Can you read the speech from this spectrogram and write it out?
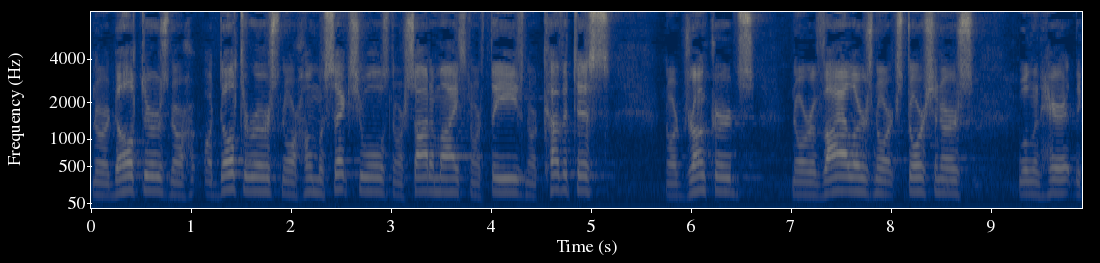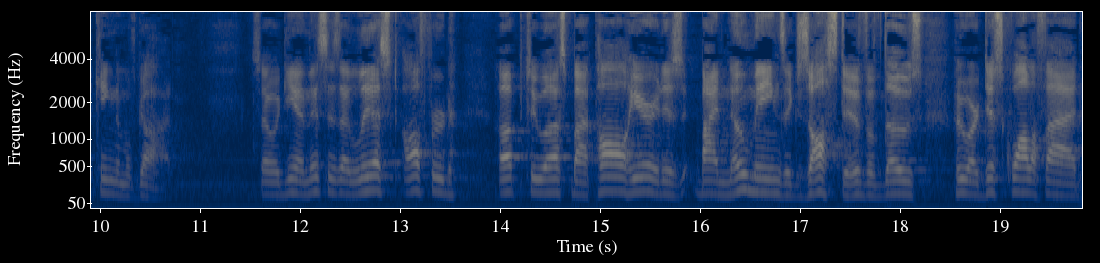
nor adulterers, nor adulterers, nor homosexuals, nor sodomites, nor thieves, nor covetous, nor drunkards, nor revilers, nor extortioners will inherit the kingdom of God. So again, this is a list offered up to us by Paul here. It is by no means exhaustive of those who are disqualified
